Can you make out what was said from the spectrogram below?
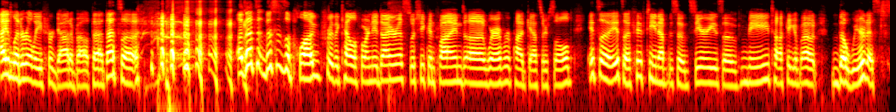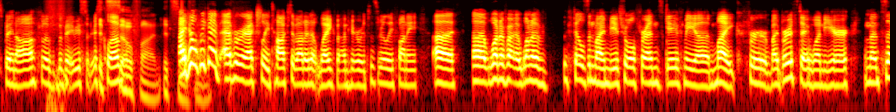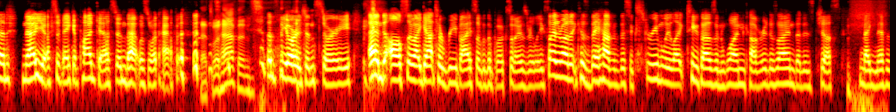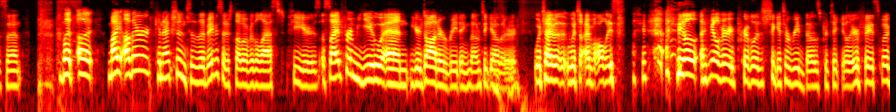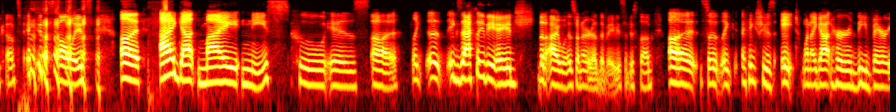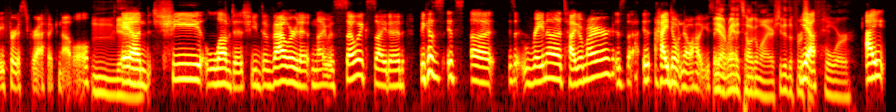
I literally forgot about that. That's a uh, that's this is a plug for the California Diaries, which you can find uh, wherever podcasts are sold. It's a it's a 15 episode series of me talking about the weirdest spin off of the Babysitters it's Club. so fun. It's so I don't fun. think I've ever actually talked about it at length on here, which is really funny. Uh, uh, one of our, one of Phil's and my mutual friends gave me a mic for my birthday one year, and then said, "Now you have to make a podcast," and that was what happened. that's what happens. That's the origin story. And also, I got to rebuy some of the books, and I was really excited about it because they have this extremely like 2001 cover design that is just magnificent. But uh, my other connection to the Babysitters Club over the last few years, aside from you and your daughter reading them together, which I which I've always I feel I feel very privileged to get to read those particular Facebook updates always. Uh, I got my niece, who is uh like uh, exactly the age that I was when I read the Babysitters Club. Uh, so like I think she was eight when I got her the very first graphic novel Mm, yeah. and she loved it. She devoured it, and I was so excited because it's uh, is it Raina Tigermeyer? Is that I don't know how you say. It. Yeah, Raina. Telgemeier. She did the first Yeah. like, four. I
